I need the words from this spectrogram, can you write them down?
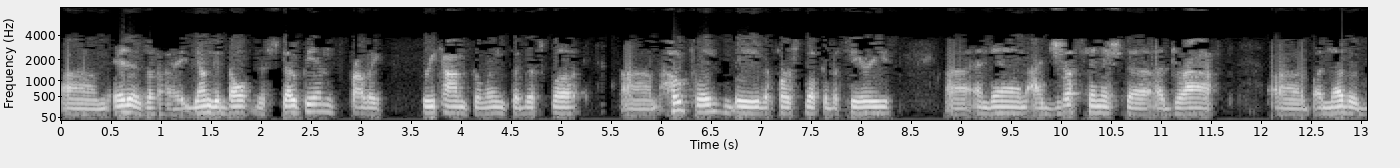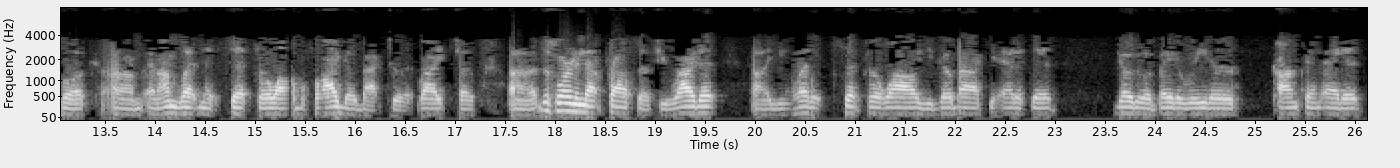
Um, it is a young adult dystopian, probably three times the length of this book. Um, hopefully be the first book of a series. Uh, and then I just finished a, a draft of another book, um, and I'm letting it sit for a while before I go back to it, right? So, uh, just learning that process. You write it, uh, you let it sit for a while, you go back, you edit it, go to a beta reader, content edit,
